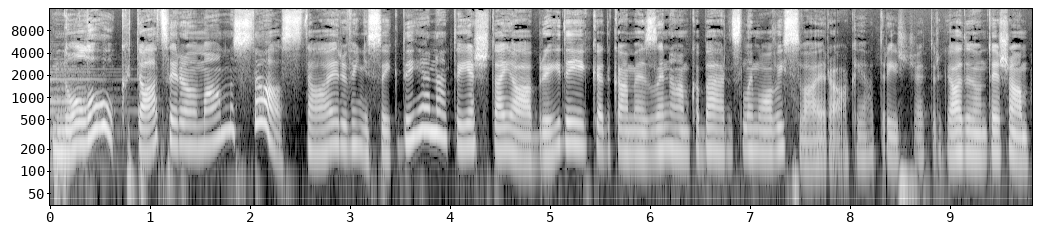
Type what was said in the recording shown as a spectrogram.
Nu, lūk, tāds ir mammas stāsts. Tā ir viņas ikdiena tieši tajā brīdī, kad, kā mēs zinām, ka bērns slimo visvairāk, jā, 3-4 gadi, un tiešām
